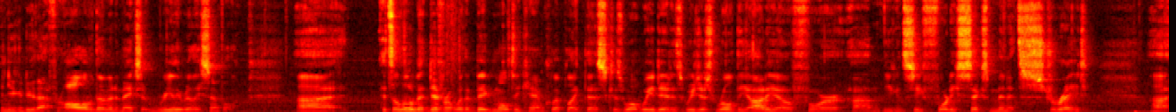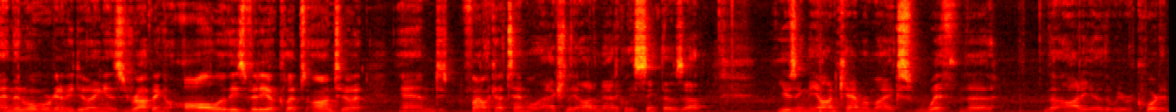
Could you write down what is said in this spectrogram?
And you can do that for all of them and it makes it really really simple. Uh, it's a little bit different with a big multicam clip like this because what we did is we just rolled the audio for um, you can see 46 minutes straight uh, and then what we're going to be doing is dropping all of these video clips onto it and Final Cut 10 will actually automatically sync those up using the on-camera mics with the, the audio that we recorded.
